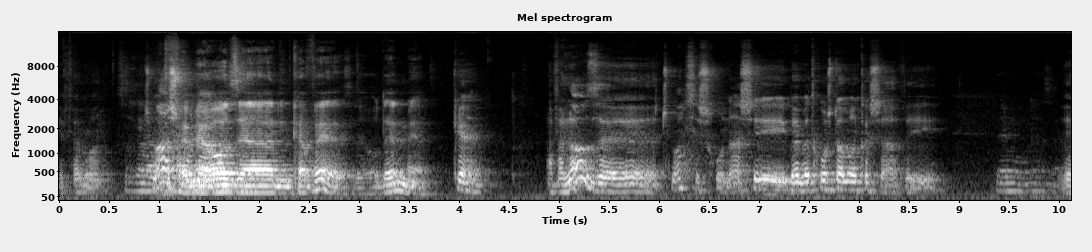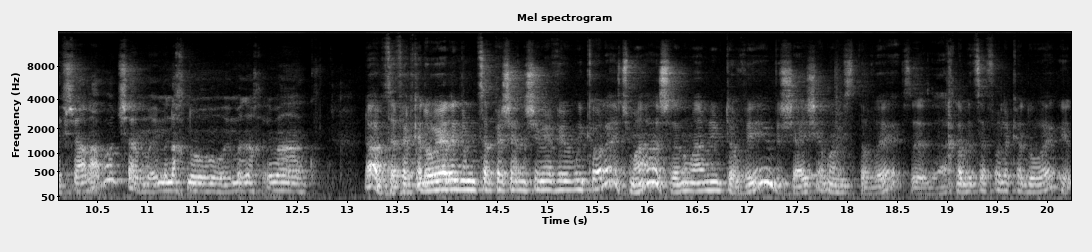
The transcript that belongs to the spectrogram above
יפה מאוד. תשמע, יפה. מאוד זה, אני מקווה, זה עוד אין מאה. כן. אבל לא, זה, תשמע, זו שכונה שהיא באמת, כמו שאתה אומר, קשה, והיא... ואפשר לעבוד שם, אם אנחנו, אם אנחנו, אם ה... לא, בית ספר כדורגל אני גם מצפה שאנשים יביאו מכל עת. שמע, יש לנו מאמנים טובים, ושי שם מסתובב, זה זה אחלה בית ספר לכדורגל.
